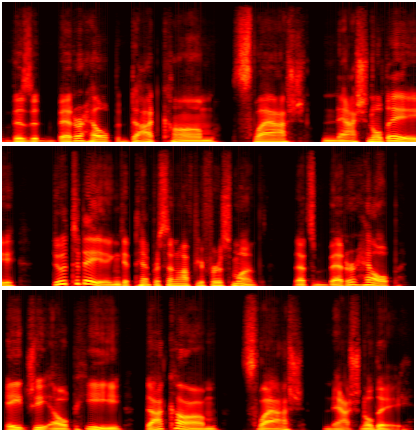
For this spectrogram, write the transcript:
Visit betterhelp.com slash national day. Do it today and get 10% off your first month. That's betterhelp, H-E-L-P dot com slash national day.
